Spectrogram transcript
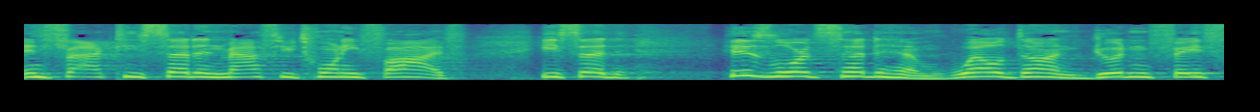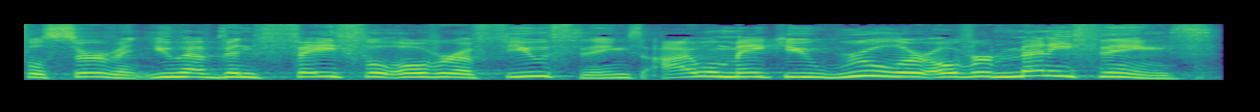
In fact, he said in Matthew 25, he said, his Lord said to him, Well done, good and faithful servant. You have been faithful over a few things. I will make you ruler over many things.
